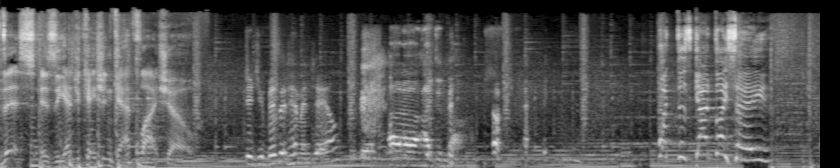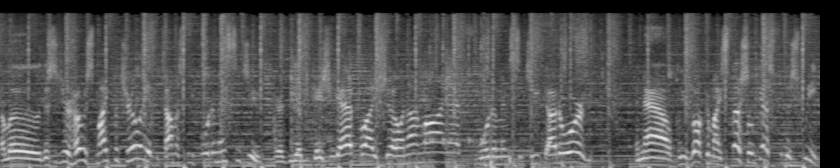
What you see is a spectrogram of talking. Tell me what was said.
This is the Education Gadfly Show. Did you visit him in jail? Uh, I did not. What does Gadfly say? Hello, this is your host, Mike Petrilli at the Thomas B. Fordham Institute. Here at the Education Gadfly Show and online at fordhaminstitute.org. And now, please welcome my special guest for this week,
